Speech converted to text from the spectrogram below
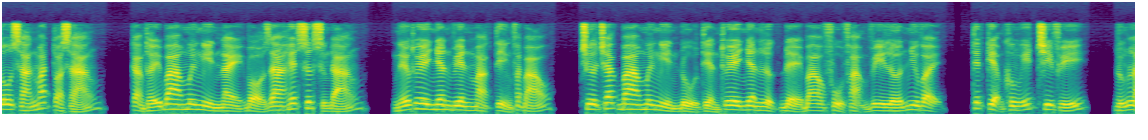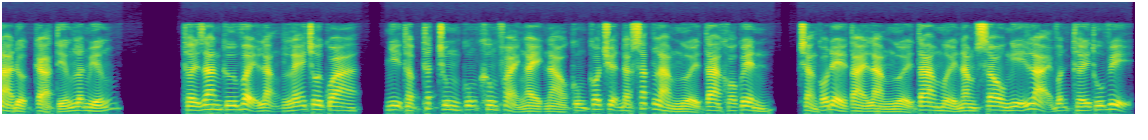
Tô sán mắt tỏa sáng, cảm thấy 30.000 này bỏ ra hết sức xứng đáng, nếu thuê nhân viên mạc tỉnh phát báo, chưa chắc 30.000 đủ tiền thuê nhân lực để bao phủ phạm vi lớn như vậy, tiết kiệm không ít chi phí, đúng là được cả tiếng lẫn miếng. Thời gian cứ vậy lặng lẽ trôi qua, nhị thập thất trung cũng không phải ngày nào cũng có chuyện đặc sắc làm người ta khó quên, chẳng có đề tài làm người ta 10 năm sau nghĩ lại vẫn thấy thú vị,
